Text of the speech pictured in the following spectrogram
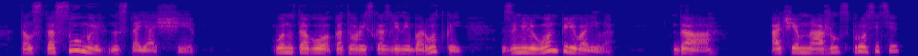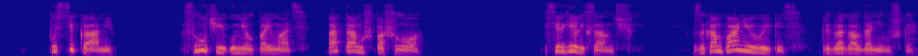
— Толстосумы настоящие. Вон у того, который с козлиной бородкой, за миллион перевалило. — Да. А чем нажил, спросите? — Пустяками. Случай умел поймать а там уж пошло. — Сергей Александрович, за компанию выпить, — предлагал Данилушка.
